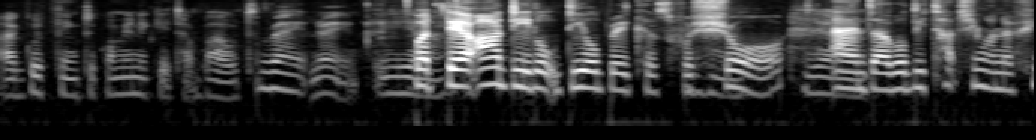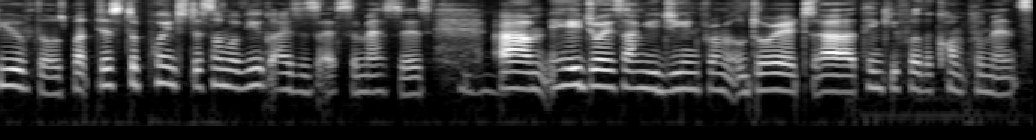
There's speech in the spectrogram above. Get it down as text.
a good thing to communicate about. Right, right. Yeah. But there are deal deal breakers for sure, Yeah. and uh, we'll be touching on a few of those. But just to point to some of you guys' SMSs, um, hey Joyce, I'm Eugene from Eldoret. Uh, thank you for the compliments.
